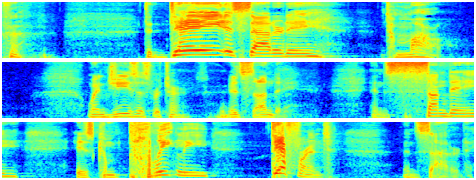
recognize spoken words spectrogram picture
Today is Saturday. Tomorrow, when Jesus returns, it's Sunday. And Sunday is completely different than Saturday.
